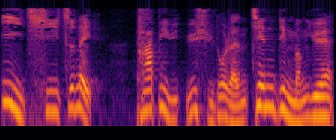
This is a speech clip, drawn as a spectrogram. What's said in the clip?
一期之内，他必与许多人坚定盟约；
